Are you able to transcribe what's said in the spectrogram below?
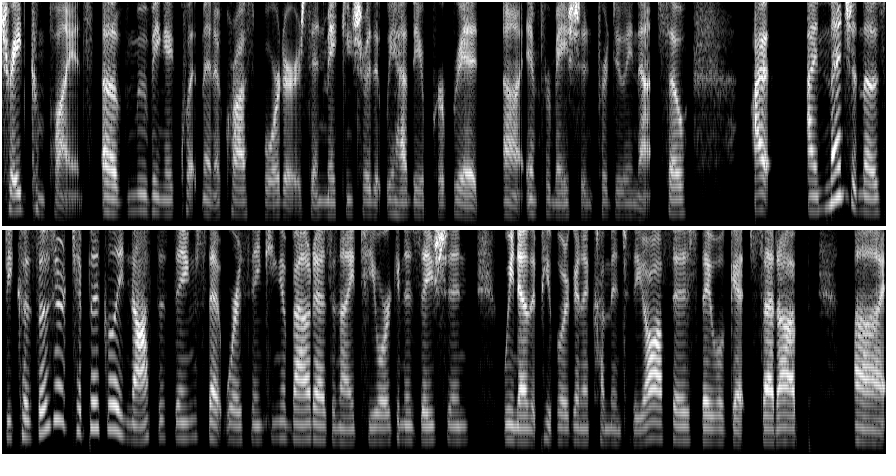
trade compliance, of moving equipment across borders and making sure that we had the appropriate uh, information for doing that. So I, I mention those because those are typically not the things that we're thinking about as an IT organization. We know that people are going to come into the office, they will get set up uh,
